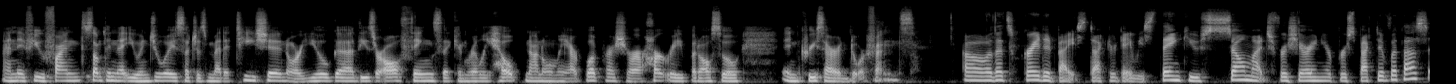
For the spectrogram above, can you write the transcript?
And if you find something that you enjoy, such as meditation or yoga, these are all things that can really help not only our blood pressure, our heart rate, but also increase our endorphins. Oh, that's great advice, Dr. Davies. Thank you so much for sharing your perspective with us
